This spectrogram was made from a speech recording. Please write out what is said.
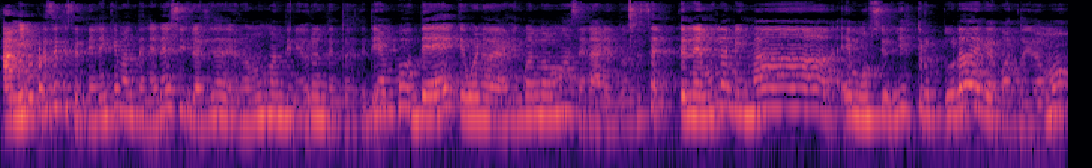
a mí me parece que se tiene que mantener eso y gracias a Dios lo hemos mantenido durante todo este tiempo de que bueno, de vez en cuando vamos a cenar. Entonces eh, tenemos la misma emoción y estructura de que cuando íbamos,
